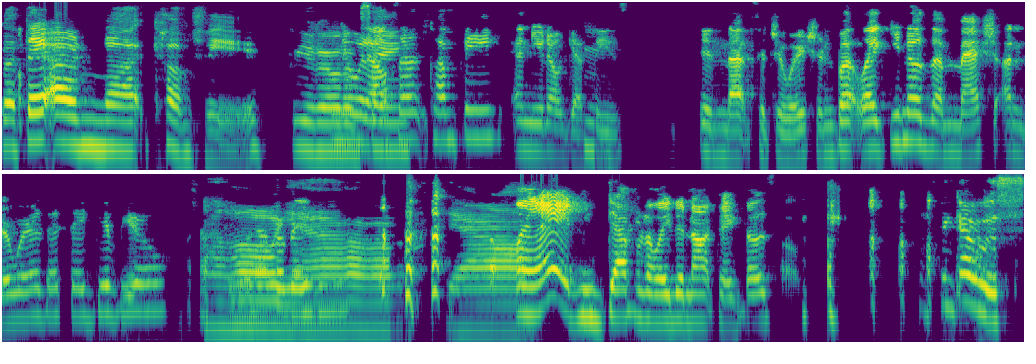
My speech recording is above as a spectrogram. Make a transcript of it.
but they are not comfy. You know, you know what, what else aren't comfy, and you don't get mm. these in that situation. But like you know the mesh underwear that they give you. Oh yeah, yeah. you definitely did not take those home. I think I was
